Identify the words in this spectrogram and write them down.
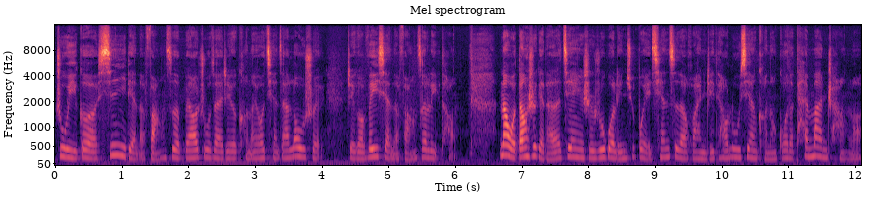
住一个新一点的房子，不要住在这个可能有潜在漏水这个危险的房子里头。”那我当时给他的建议是：如果邻居不给签字的话，你这条路线可能过得太漫长了。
